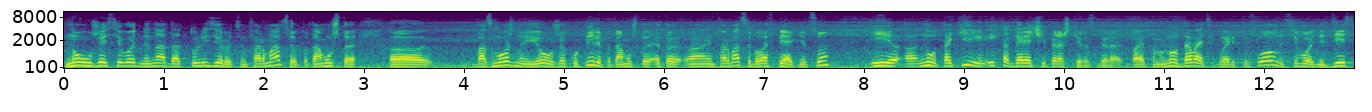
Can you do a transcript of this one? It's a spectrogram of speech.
Но уже сегодня надо актуализировать информацию, потому что, э, возможно, ее уже купили, потому что эта э, информация была в пятницу. И, э, ну, такие, их как горячие пирожки разбирают. Поэтому, ну, давайте говорить условно. Сегодня 10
